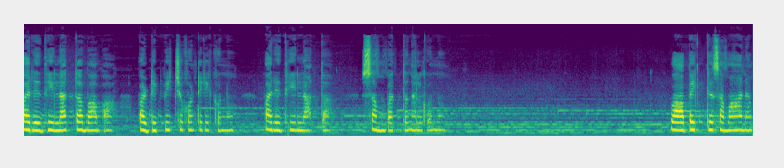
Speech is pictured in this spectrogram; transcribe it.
പരിധിയില്ലാത്ത ബാബ പഠിപ്പിച്ചു കൊണ്ടിരിക്കുന്നു പരിധിയില്ലാത്ത സമ്പത്ത് നൽകുന്നു. ബാബയ്ക്ക് സമാനം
